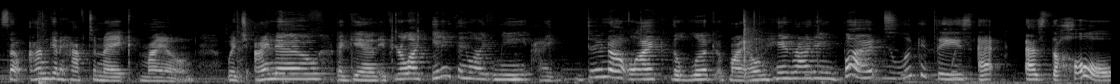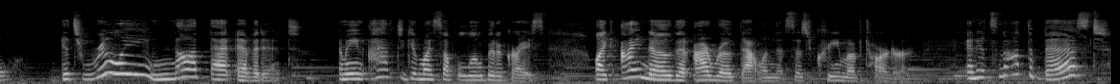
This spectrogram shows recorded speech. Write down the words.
So I'm gonna have to make my own, which I know, again, if you're like anything like me, I do not like the look of my own handwriting, but look at these at, as the whole, it's really not that evident. I mean, I have to give myself a little bit of grace. Like I know that I wrote that one that says cream of tartar and it's not the best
